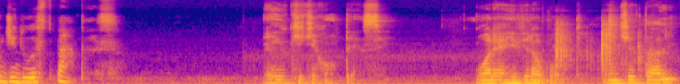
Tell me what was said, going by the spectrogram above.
de duas patas? E aí o que que acontece? Agora é a reviravolta. A gente tá ali,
